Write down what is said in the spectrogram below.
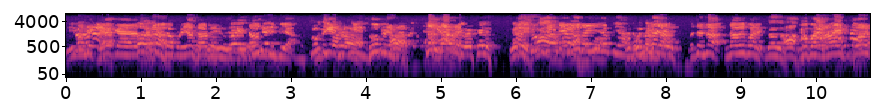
நீ வந்து கேட்க சாப்பிடுறியா சாப்பிடுறியா பாரு பாரு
